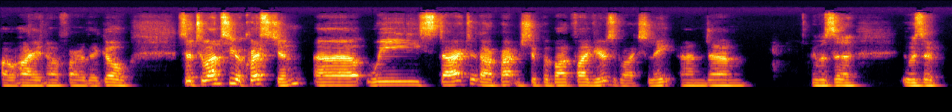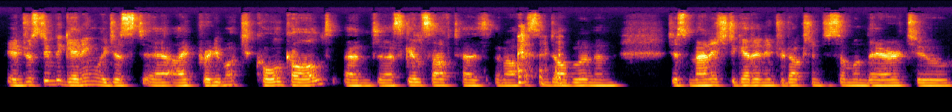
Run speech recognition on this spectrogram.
how high and how far they go so to answer your question uh, we started our partnership about five years ago actually and um, it was a it was a interesting beginning we just uh, i pretty much cold called and uh, skillsoft has an office in dublin and just managed to get an introduction to someone there to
